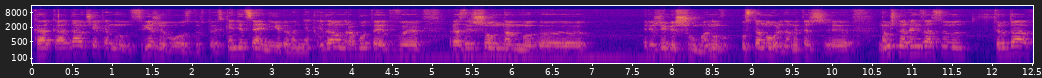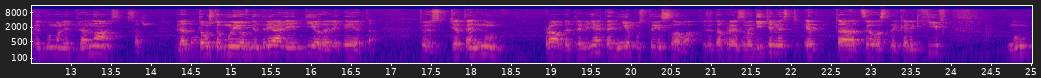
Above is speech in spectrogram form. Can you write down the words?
Когда у человека ну, свежий воздух, то есть кондиционирование, когда он работает в разрешенном э, режиме шума, ну, в установленном, это же научную организацию труда придумали для нас, Саша, для Да. того, чтобы мы ее внедряли и делали это. То есть это, ну, правда, для меня это не пустые слова. То есть это производительность, это целостный коллектив, ну,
